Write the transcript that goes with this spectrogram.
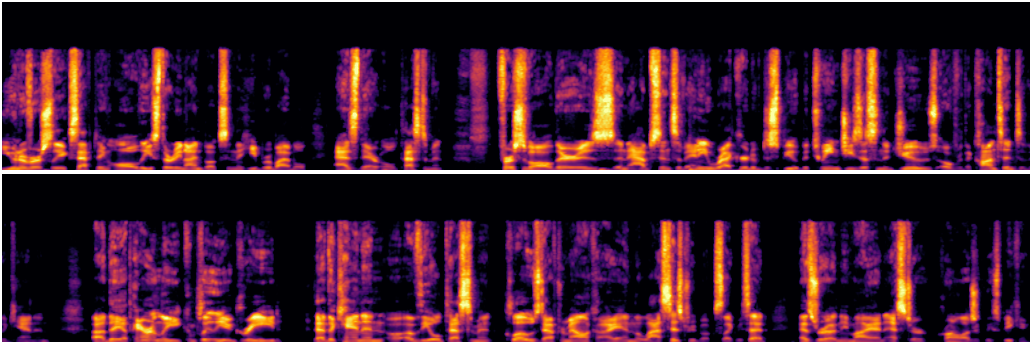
universally accepting all these 39 books in the Hebrew Bible as their Old Testament. First of all, there is an absence of any record of dispute between Jesus and the Jews over the content of the canon. Uh, they apparently completely agreed that the canon of the Old Testament closed after Malachi and the last history books, like we said, Ezra, Nehemiah, and Esther, chronologically speaking.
